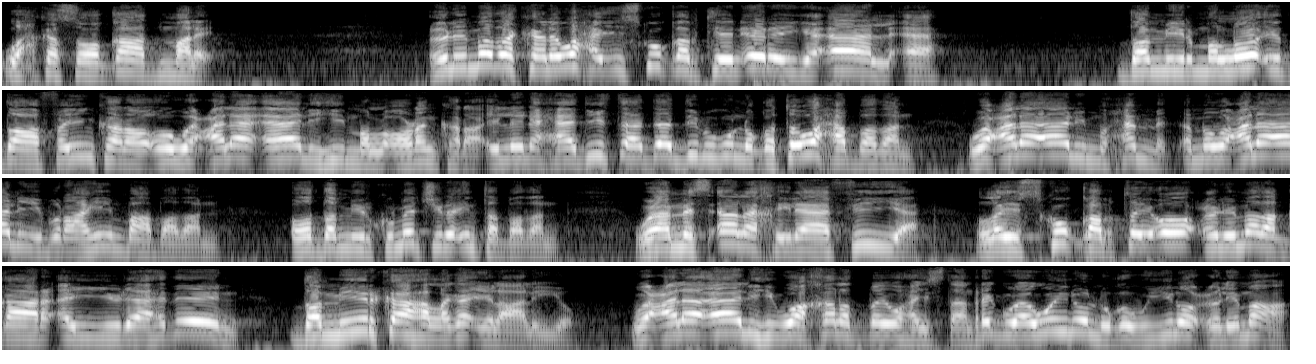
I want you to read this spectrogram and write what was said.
wax ka soo qaad male culimmada kale waxay isku qabteen ereyga aal ah. Damiir ma loo idaafayn karaa oo wa calaa aalihi ma la odhan karaa. Ilan axaadiista haddaad dib ugu noqoto waxa badan wa calaa aali moxamed ama wa aali ibraahim baa badan oo damiir kuma jiro inta badan. Waa mas'ala khilaafiya laysku qabtay oo culimmada qaar ay yidhaahdeen damiirkaa ha laga ilaaliyo. Wa calaa aalihi waa khalad bay u haystaan. Rag waaweyn oo lugawiyiin oo culimo ah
